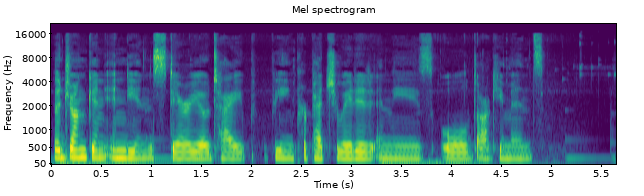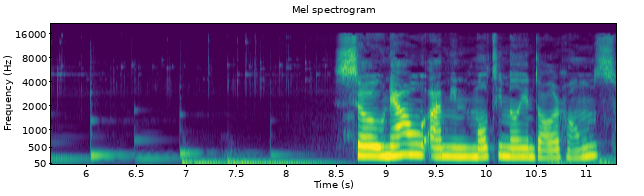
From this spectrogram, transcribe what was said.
the drunken Indian stereotype being perpetuated in these old documents. So now, I mean, multi million dollar homes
